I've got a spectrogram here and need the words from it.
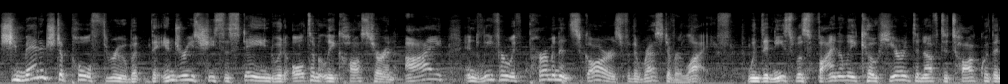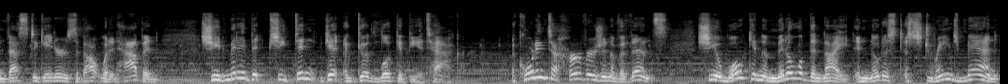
She managed to pull through, but the injuries she sustained would ultimately cost her an eye and leave her with permanent scars for the rest of her life. When Denise was finally coherent enough to talk with investigators about what had happened, she admitted that she didn't get a good look at the attacker. According to her version of events, she awoke in the middle of the night and noticed a strange man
